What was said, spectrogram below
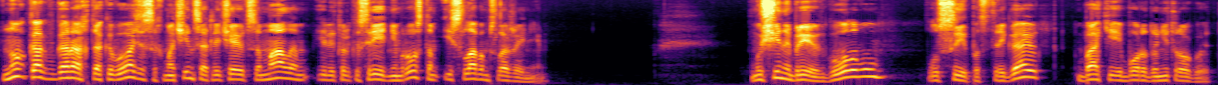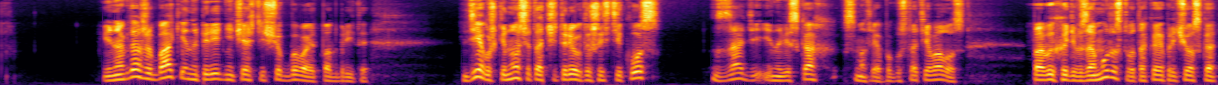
Но как в горах, так и в оазисах мочинцы отличаются малым или только средним ростом и слабым сложением. Мужчины бреют голову, усы подстригают, баки и бороду не трогают. Иногда же баки на передней части щек бывают подбриты. Девушки носят от четырех до шести кос сзади и на висках, смотря по густоте волос. По выходе в замужество такая прическа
